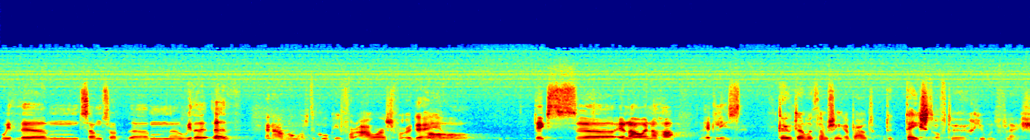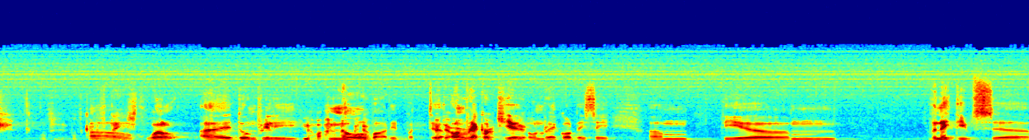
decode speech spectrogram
with um, some sort um, with the earth. And how long was the cooking? For hours? For a day? Oh, takes uh, an hour and a half at least. Can you tell me something about the taste of the human flesh? What, kind of Uh, taste? Well, I don't really No, know, know. about it, but, But uh, there on record, records, yeah, yeah. on record they say um, the um, the natives' uh,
